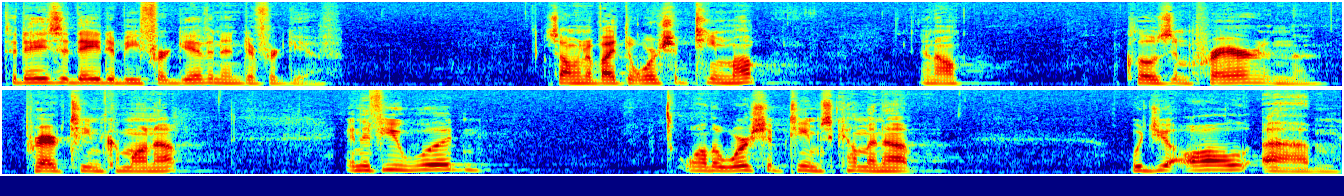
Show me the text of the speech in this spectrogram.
Today's a day to be forgiven and to forgive. So I'm going to invite the worship team up, and I'll close in prayer, and the prayer team come on up. And if you would, while the worship team's coming up, would you all, um,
